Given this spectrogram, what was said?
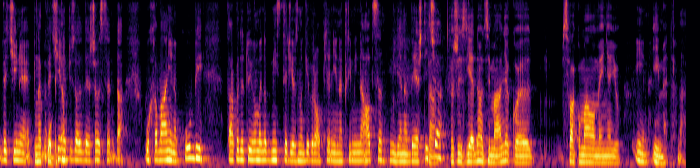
većine, Na Kubi, većine da. epizoda dešava se, da, u Havani na Kubi, tako da tu imamo jednog misterioznog evropljanina kriminalca, Miljana Beštića, Da. Kaže, iz jedne od zemalja koje svako malo menjaju ime. ime. Da. Da,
